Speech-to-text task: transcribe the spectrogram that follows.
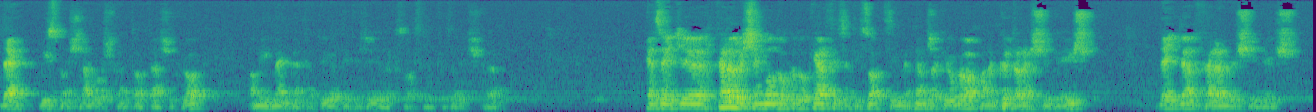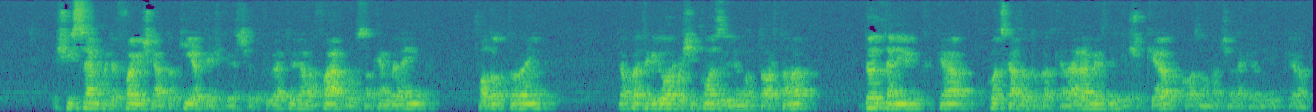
de biztonságos fenntartásukra, amíg megmenthető értékes egyedek szakszerű kezelésére. Ez egy felelősen gondolkodó kertészeti szakcím, mert nem csak joga, hanem kötelessége is, de egyben felelőssége is és hiszem, hogy a fajvizsgálatok kiértékelését követően a fápoló szakembereink, fadoktoraink gyakorlatilag egy orvosi konziliumot tartanak, dönteniük kell, kockázatokat kell elemezni, és ha kell, akkor azonnal cselekedniük kell. A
